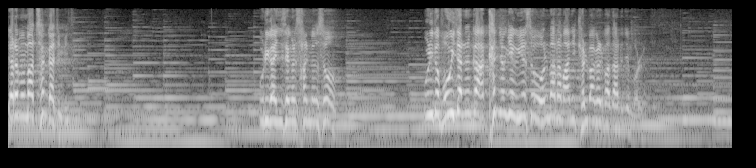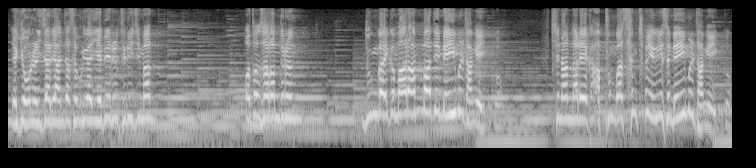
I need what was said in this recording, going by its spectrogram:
여러분 마찬가지입니다. 우리가 인생을 살면서 우리도 보이지 않는 그 악한 영에 의해서 얼마나 많이 결박을 받았는지 몰라요. 여기 오늘 이 자리에 앉아서 우리가 예배를 드리지만 어떤 사람들은 누군가의 그 말 한마디에 매임을 당해 있고 지난날의 그 아픔과 상처에 의해서 매임을 당해 있고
